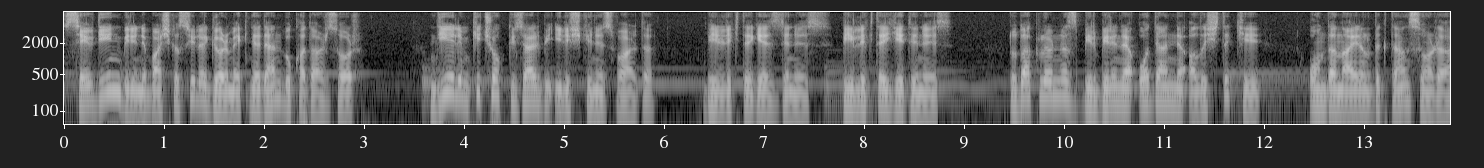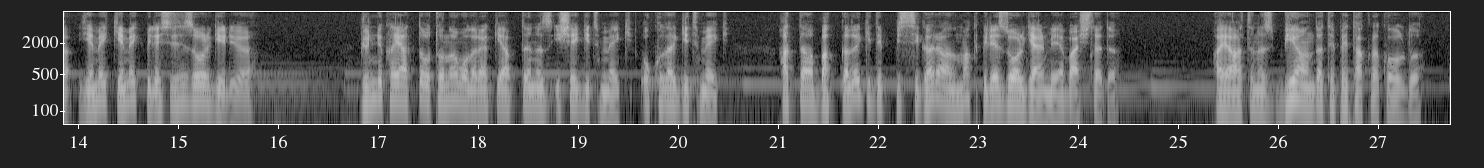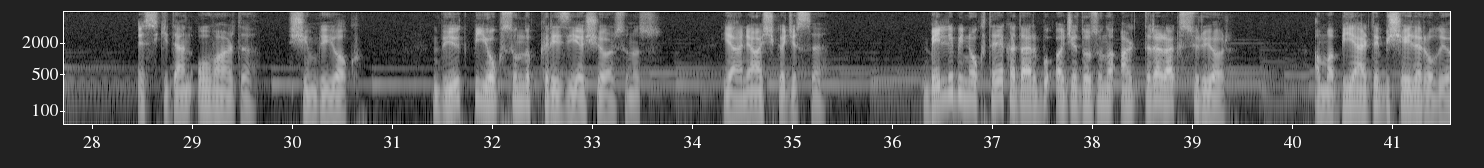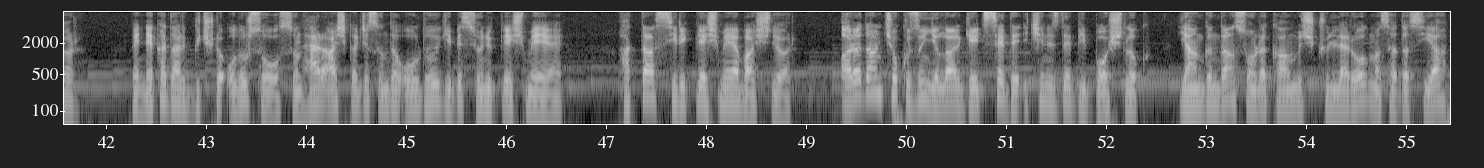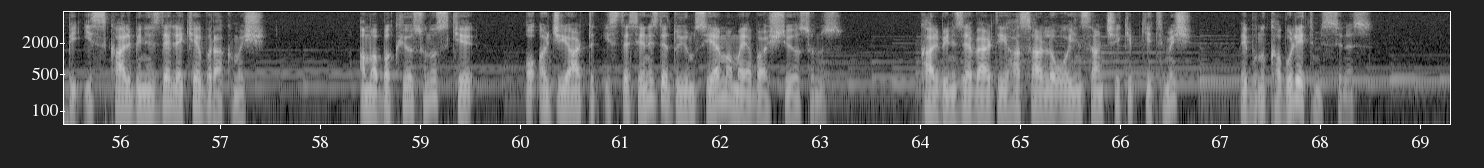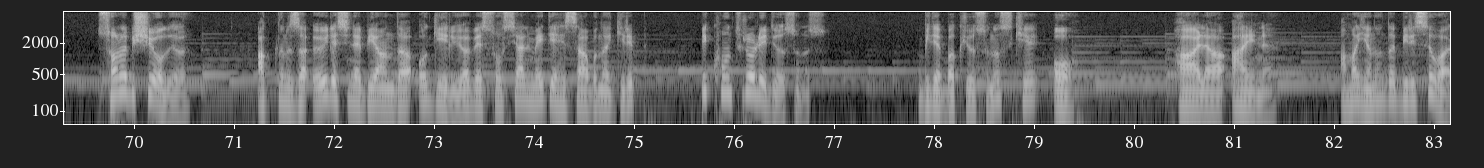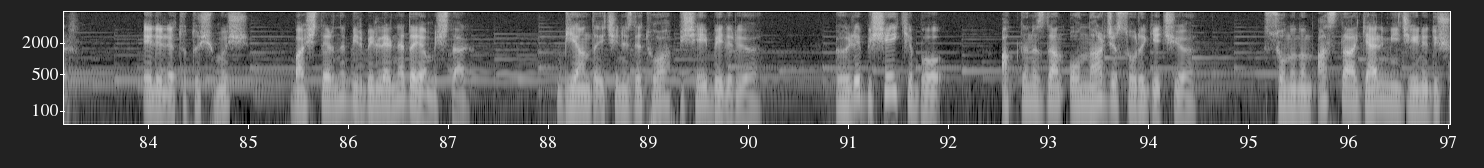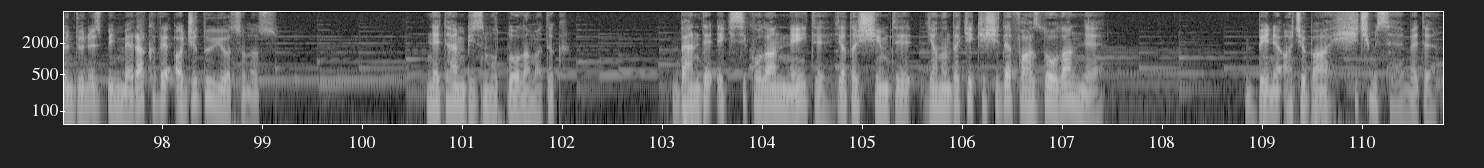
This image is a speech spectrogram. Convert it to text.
Sevdiğin birini başkasıyla görmek neden bu kadar zor? Diyelim ki çok güzel bir ilişkiniz vardı. Birlikte gezdiniz, birlikte yediniz. Dudaklarınız birbirine o denli alıştı ki ondan ayrıldıktan sonra yemek yemek bile size zor geliyor. Günlük hayatta otonom olarak yaptığınız işe gitmek, okula gitmek, hatta bakkala gidip bir sigara almak bile zor gelmeye başladı. Hayatınız bir anda tepe taklak oldu. Eskiden o vardı, şimdi yok. Büyük bir yoksunluk krizi yaşıyorsunuz. Yani aşk acısı. Belli bir noktaya kadar bu acı dozunu arttırarak sürüyor. Ama bir yerde bir şeyler oluyor ve ne kadar güçlü olursa olsun her aşk acısında olduğu gibi sönükleşmeye, hatta sirikleşmeye başlıyor. Aradan çok uzun yıllar geçse de içinizde bir boşluk, yangından sonra kalmış küller olmasa da siyah bir iz kalbinizde leke bırakmış. Ama bakıyorsunuz ki o acıyı artık isteseniz de duyumsayamamaya başlıyorsunuz. Kalbinize verdiği hasarla o insan çekip gitmiş ve bunu kabul etmişsiniz. Sonra bir şey oluyor. Aklınıza öylesine bir anda o geliyor ve sosyal medya hesabına girip bir kontrol ediyorsunuz. Bir de bakıyorsunuz ki o. Hala aynı. Ama yanında birisi var. El ele tutuşmuş, başlarını birbirlerine dayamışlar. Bir anda içinizde tuhaf bir şey beliriyor. Öyle bir şey ki bu, aklınızdan onlarca soru geçiyor. Sonunun asla gelmeyeceğini düşündüğünüz bir merak ve acı duyuyorsunuz. Neden biz mutlu olamadık? Bende eksik olan neydi ya da şimdi yanındaki kişide fazla olan ne? Beni acaba hiç mi sevmedi?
